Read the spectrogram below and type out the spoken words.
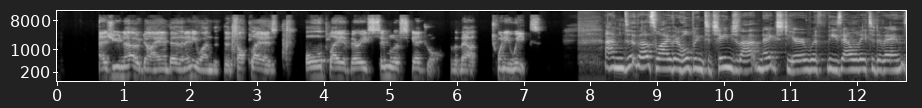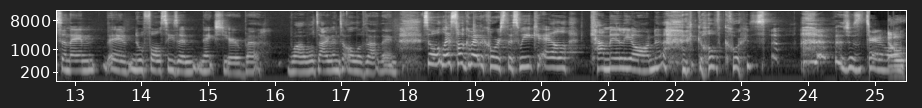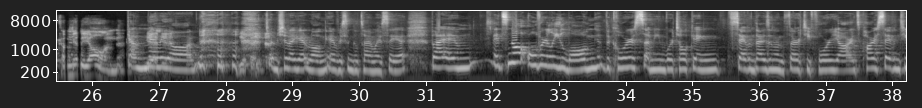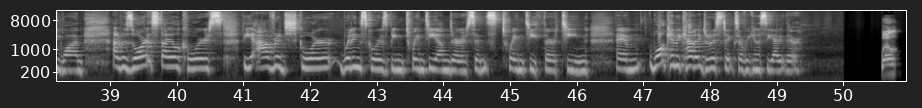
as you know, Diane, better than anyone, the, the top players all play a very similar schedule of about 20 weeks. And that's why they're hoping to change that next year with these elevated events and then uh, no fall season next year. But Wow, we'll dive into all of that then. So let's talk about the course this week El Chameleon Golf Course. it's just terrible. El Chameleon. Chameleon. Yeah, yeah. I'm sure I get wrong every single time I say it. But um, it's not overly long, the course. I mean, we're talking 7,034 yards, par 71, a resort style course. The average score, winning score, has been 20 under since 2013. Um, what kind of characteristics are we going to see out there? Well,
